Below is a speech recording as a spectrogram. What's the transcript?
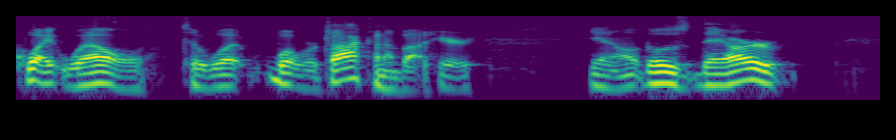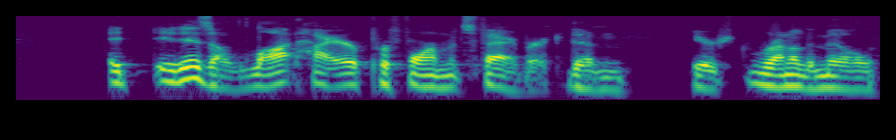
quite well to what what we're talking about here. You know, those they are. It, it is a lot higher performance fabric than your run of the mill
